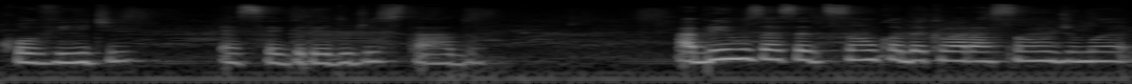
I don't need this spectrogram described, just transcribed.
Covid é segredo de Estado. Abrimos essa edição com a declaração de uma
